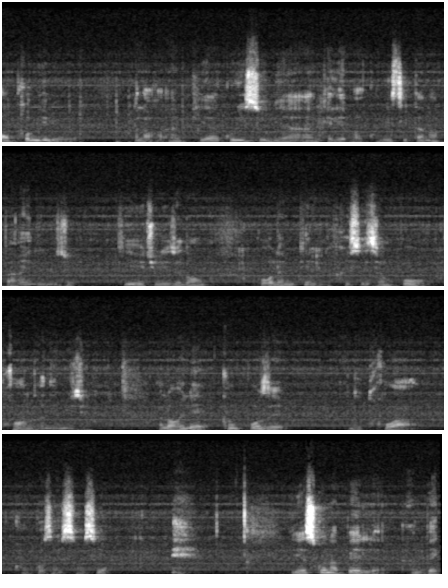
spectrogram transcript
En premier lieu, alors un pied à coulisse ou bien un calibre à coulisse, c'est un appareil de mesure qui est utilisé pour la mécanique de précision pour prendre des mesures. Alors, il est composé de trois composants essentiels. Il y a ce qu'on appelle un bec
